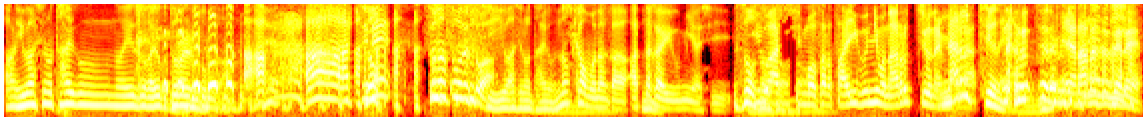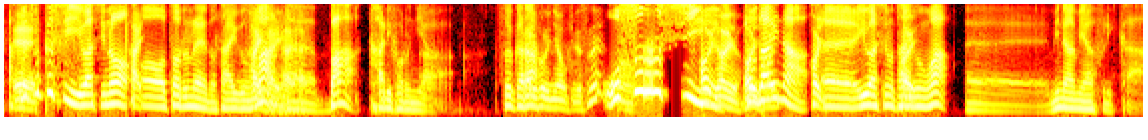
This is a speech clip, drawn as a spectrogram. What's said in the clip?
あの、イワシの大群の映像がよく撮られるとこか。あ、あ、あっちね。そりゃそうですわ美。しいイワシの大群のし。かもなんか、あったかい海やし、そうそうそうイワシもそら大群にもなるっちゅうねんみたいなるっちゅうねんなるっちゅうねんみたいな話ですよね。ええ美しいイワシの、はいおトルネード大群は、はいはいはいはいえーバハ、カリフォルニア。それからカリフォ、ルニア沖ですね。恐ろしいはいはいはい巨大な、はいえーイワシの大群は、えー南アフリカ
